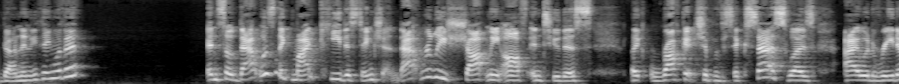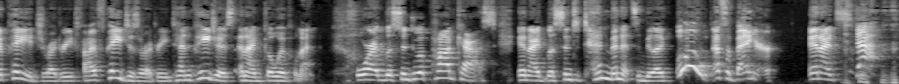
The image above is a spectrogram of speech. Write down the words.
done anything with it? And so that was like my key distinction. That really shot me off into this like rocket ship of success was I would read a page or I'd read five pages or I'd read 10 pages and I'd go implement. Or I'd listen to a podcast and I'd listen to 10 minutes and be like, oh, that's a banger. And I'd stop and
